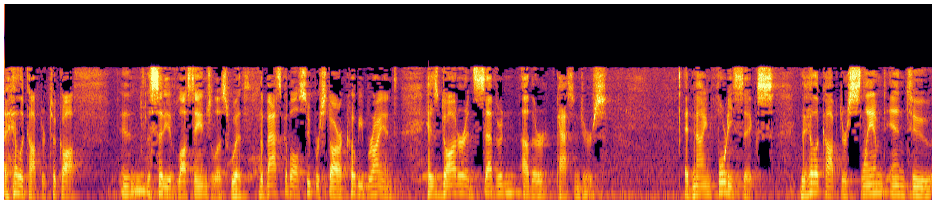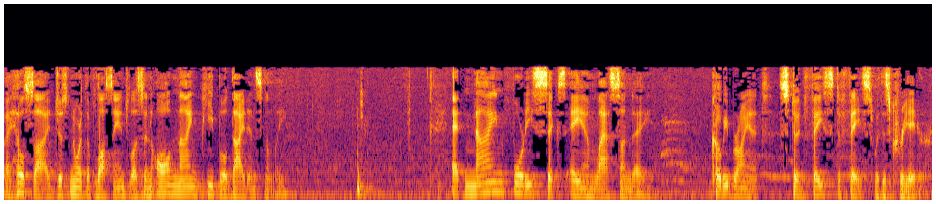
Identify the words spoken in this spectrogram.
a helicopter took off in the city of Los Angeles with the basketball superstar Kobe Bryant, his daughter and seven other passengers. At 9:46, the helicopter slammed into a hillside just north of Los Angeles and all 9 people died instantly. At 9:46 a.m. last Sunday, Kobe Bryant stood face to face with his creator.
